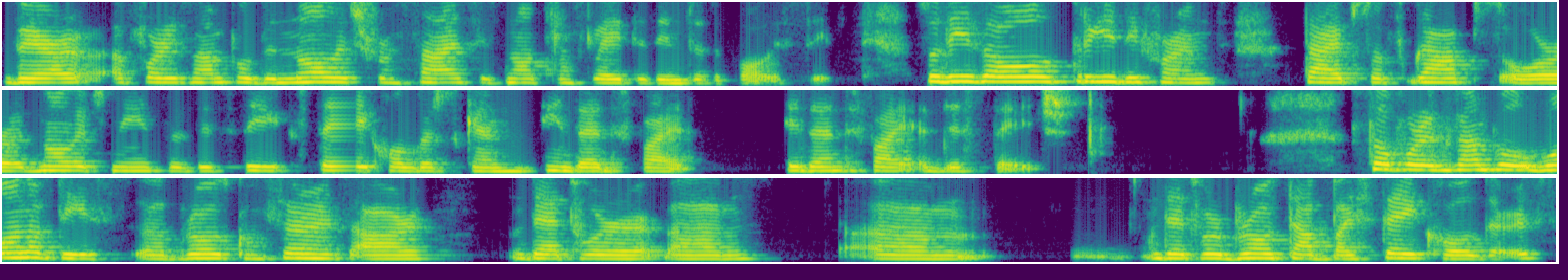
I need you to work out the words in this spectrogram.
where, uh, for example, the knowledge from science is not translated into the policy. So these are all three different types of gaps or knowledge needs that the stakeholders can identify, identify at this stage. So, for example, one of these uh, broad concerns are that were um, um, that were brought up by stakeholders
